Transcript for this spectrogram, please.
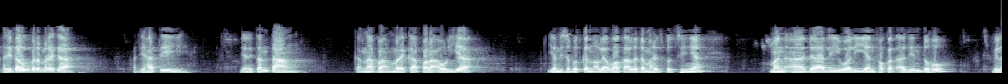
kasih tahu kepada mereka. Hati-hati. Jangan ditentang. Kenapa? Mereka para aulia yang disebutkan oleh Allah Ta'ala dalam hadis kutsinya. Man adali waliyan faqad azintuhu bil.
